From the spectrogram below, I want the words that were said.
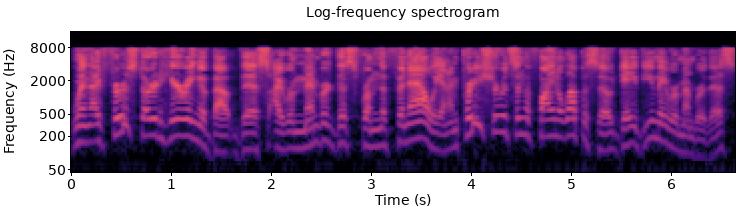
when I first started hearing about this, I remembered this from the finale, and I'm pretty sure it's in the final episode. Dave, you may remember this.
